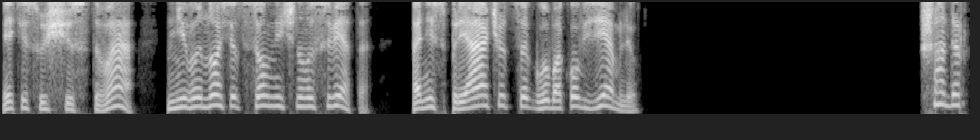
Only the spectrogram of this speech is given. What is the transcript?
Эти существа не выносят солнечного света, они спрячутся глубоко в землю. «Шадар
